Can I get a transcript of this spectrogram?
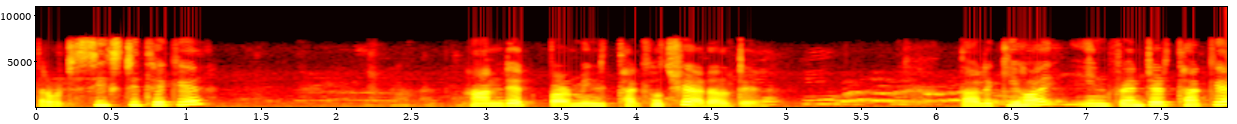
তারপর সিক্সটি থেকে হান্ড্রেড পার মিনিট থাকে হচ্ছে অ্যাডাল্টের। তাহলে কি হয়? ইনফ্যান্টের থাকে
